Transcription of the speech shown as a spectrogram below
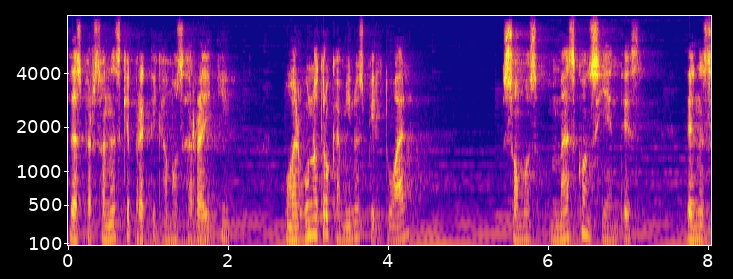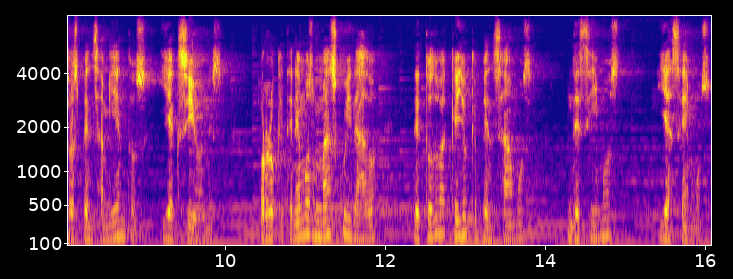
Las personas que practicamos a Reiki o algún otro camino espiritual somos más conscientes de nuestros pensamientos y acciones, por lo que tenemos más cuidado de todo aquello que pensamos decimos y hacemos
